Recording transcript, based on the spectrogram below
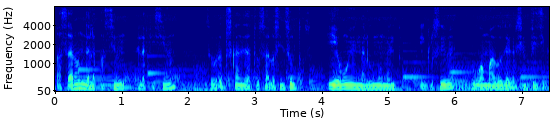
pasaron de la pasión de la afición sobre otros candidatos a los insultos, y hubo en algún momento, inclusive hubo amagos de agresión física.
